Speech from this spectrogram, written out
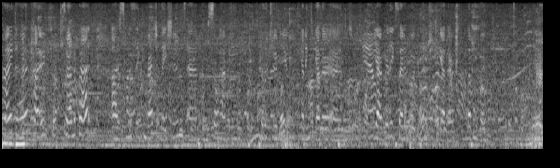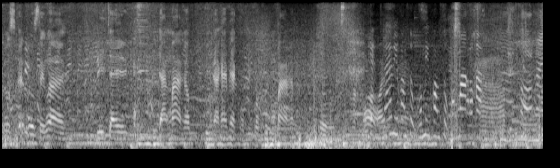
hi Dad, hi Surrender Pat. I just want to say congratulations and I'm so happy for the two of you getting together and yeah, really excited about your future together. Love you both. รู้สึกรู้สึกว่าดีใจอย่างมากครับอยากให้แม่ผมมีความสุขมากๆครับพ่อเห็นแม่มีความสุขก็มีความสุขมากๆแล้วค่ะขอให้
